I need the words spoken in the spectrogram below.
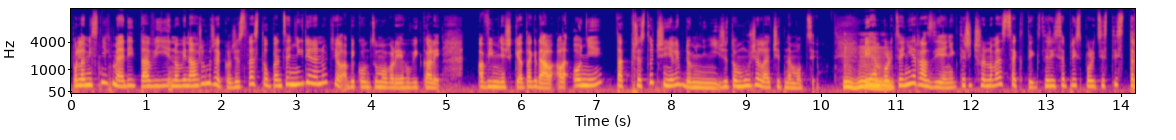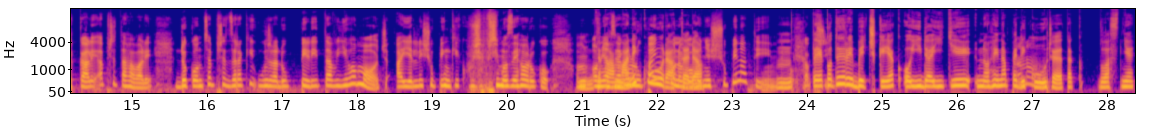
Podle místních médií Taví novinářům řekl, že své stoupence nikdy nenutil, aby konzumovali jeho výkaly a výměšky a tak dál, ale oni tak přesto činili v domění, že to může léčit nemoci. Mm-hmm. Během policejní razie někteří členové sekty, kteří se prý z policisty strkali a přetahovali, dokonce před zraky úřadu pili tavýho moč a jedli šupinky kůže přímo z jeho rukou. On, mm, on měl jako lupenku, nebo hodně šupinatý. Mm, jako to je jako ty rybičky, jak ojídají ti nohy na pedikůře, ano. tak vlastně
